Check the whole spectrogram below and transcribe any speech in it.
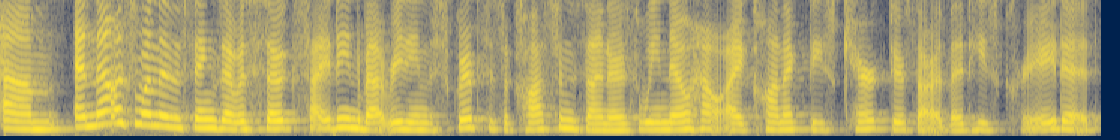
Um, and that was one of the things that was so exciting about reading the script as a costume designer is we know how iconic these characters are that he's created.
